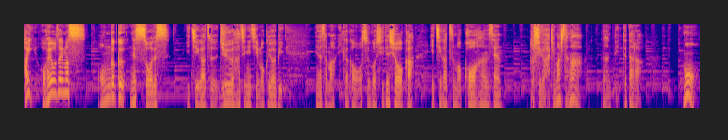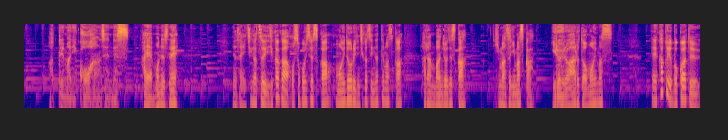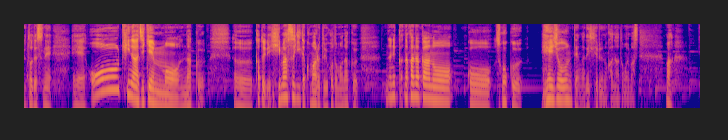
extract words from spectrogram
はい、おはようございます。音楽熱奏です。1月18日木曜日。皆様、いかがお過ごしでしょうか ?1 月も後半戦。年が明けましたな。なんて言ってたら、もう、あっという間に後半戦です。早いもんですね。皆さん、1月、いかがお過ごしですか？思い通りに1月になってますか？波乱万丈ですか？暇すぎますか？いろいろあると思います。えー、各いう僕はというとですね、えー大きな事件もなく、かといって暇すぎて困るということもなく、何か、なかなかあの、こう、すごく平常運転ができてるのかなと思います。まあ、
